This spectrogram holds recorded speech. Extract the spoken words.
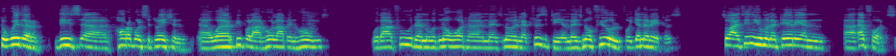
to weather this uh, horrible situation uh, where people are holed up in homes without food and with no water and there's no electricity and there's no fuel for generators. So I think humanitarian uh, efforts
